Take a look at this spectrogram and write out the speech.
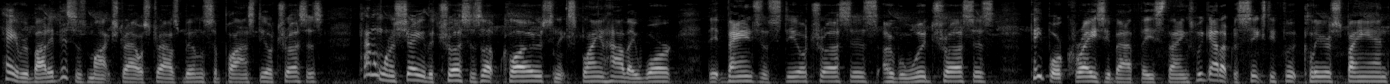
Hey everybody, this is Mike Stroud with Stroud's Building Supply and Steel Trusses. Kind of want to show you the trusses up close and explain how they work, the advantage of steel trusses over wood trusses. People are crazy about these things. We got up to 60 foot clear span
